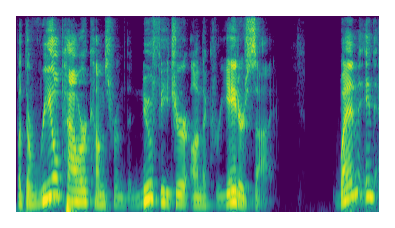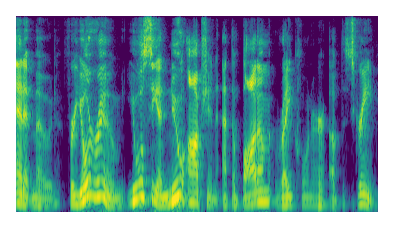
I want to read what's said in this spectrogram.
but the real power comes from the new feature on the creator's side. When in edit mode for your room, you will see a new option at the bottom right corner of the screen.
